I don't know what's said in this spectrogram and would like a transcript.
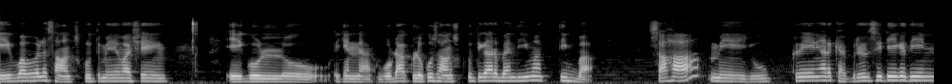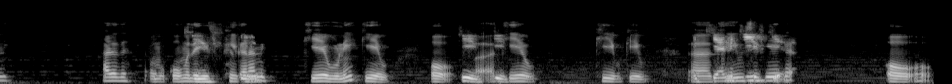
ඒවල සංස්කෘති මේ වශයෙන් ඒගොල්ලෝ එකන්න ගොඩක් ලොකු සංස්කෘතිකර බැඳීමක් තිබ්බා සහ මේ යුක්‍රේනර කැපිටල් සිටිය එක තියෙන්නේ. හරිද? කොහොමද ඉස්ල් කරන්න? කියවුණේ කියව්. ඕ කියව් කීව් කිව්. ඕ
